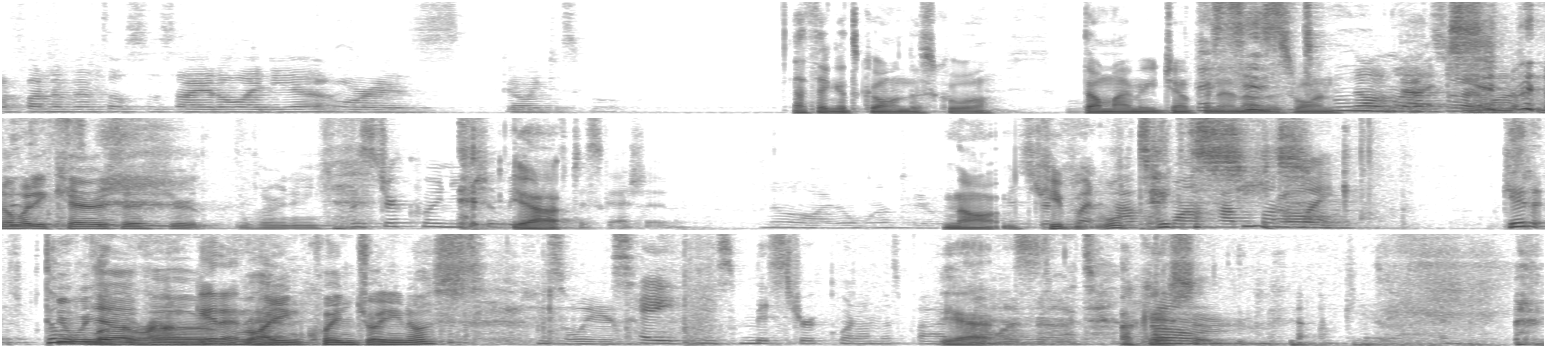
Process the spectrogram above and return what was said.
a fundamental societal idea or is going to school? I think it's going to school. Don't mind me jumping in on this one. No, that's what I want. nobody cares if you're learning. Mr. Quinn, you should lead Yeah. this discussion. No, I don't want to. No, Mr. keep Quinn, it. We'll take up the on, hop seat. up on the mic. Get it. Don't we look have around. uh, Get in Ryan there. Quinn joining us. Hey, he's Mr. Quinn on this podcast. Yeah. No, I'm. Okay, so Um, Okay, Ryan.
